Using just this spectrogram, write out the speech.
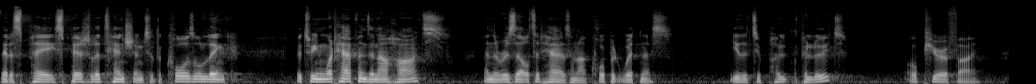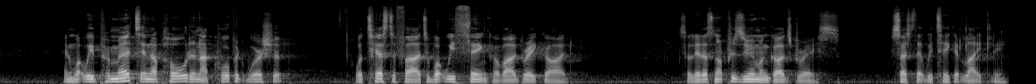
Let us pay special attention to the causal link between what happens in our hearts and the result it has on our corporate witness, either to pollute or purify. And what we permit and uphold in our corporate worship will testify to what we think of our great God. So let us not presume on God's grace, such that we take it lightly.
